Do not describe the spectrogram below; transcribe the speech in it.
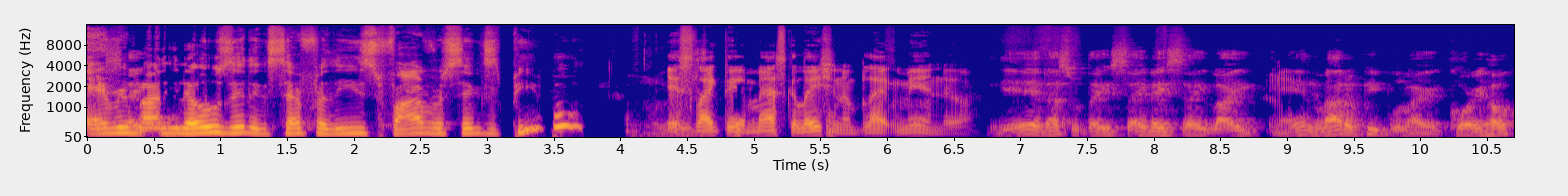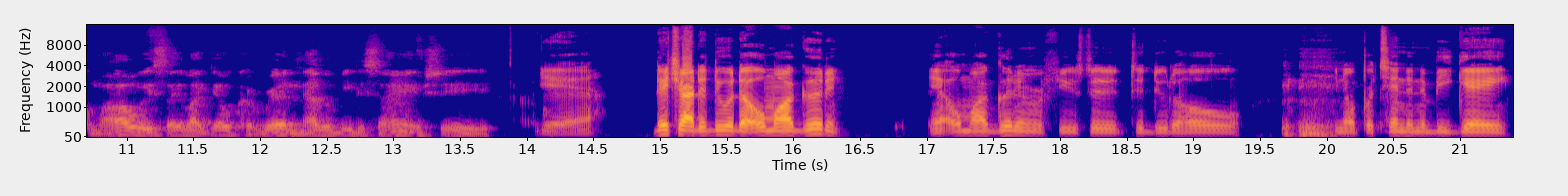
everybody knows it except for these five or six people? It's like the emasculation of black men, though. Yeah, that's what they say. They say like, and a lot of people like Corey Holcomb. I always say like, your career never be the same. Shit. Yeah, they tried to do it to Omar Gooding, and Omar Gooding refused to to do the whole, you know, pretending to be gay.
